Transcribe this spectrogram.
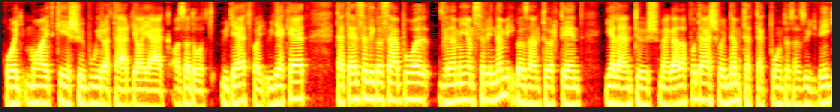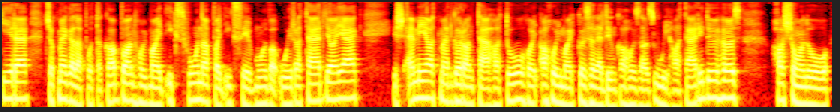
hogy majd később újra tárgyalják az adott ügyet vagy ügyeket. Tehát ezzel igazából véleményem szerint nem igazán történt jelentős megállapodás, vagy nem tettek pontot az ügy végére, csak megállapodtak abban, hogy majd x hónap vagy x év múlva újra tárgyalják, és emiatt már garantálható, hogy ahogy majd közeledünk ahhoz az új határidőhöz, hasonló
